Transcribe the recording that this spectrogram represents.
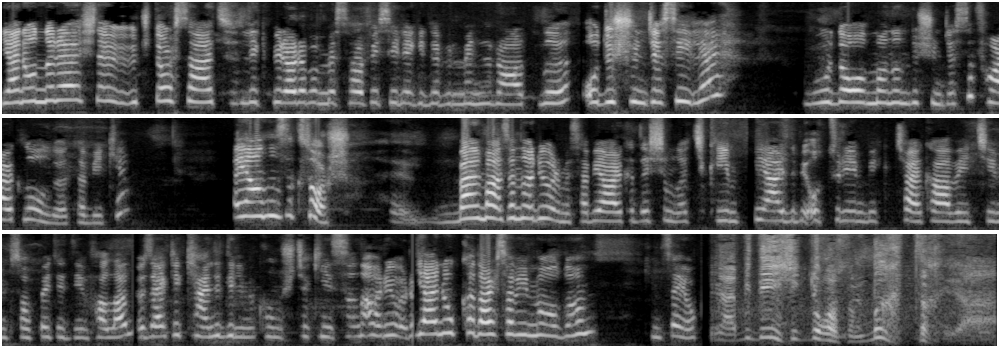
yani onlara işte 3-4 saatlik bir araba mesafesiyle gidebilmenin rahatlığı, o düşüncesiyle burada olmanın düşüncesi farklı oluyor tabii ki. E, yalnızlık zor. Ben bazen arıyorum mesela bir arkadaşımla çıkayım, bir yerde bir oturayım, bir çay kahve içeyim, sohbet edeyim falan. Özellikle kendi dilimi konuşacak insanı arıyorum. Yani o kadar samimi olduğum kimse yok. Ya bir değişiklik olsun. Bıktık ya.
